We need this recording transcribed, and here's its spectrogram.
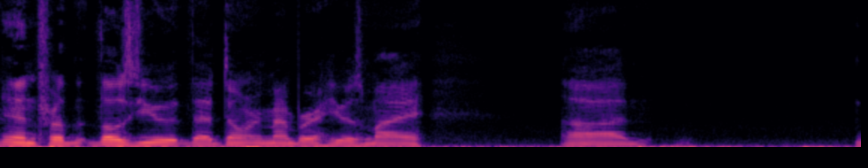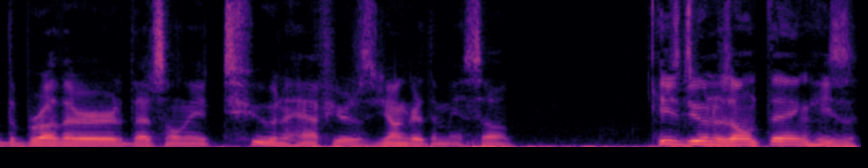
And for those of you that don't remember, he was my uh, the brother that's only two and a half years younger than me. So he's doing his own thing. He's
